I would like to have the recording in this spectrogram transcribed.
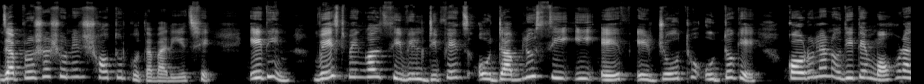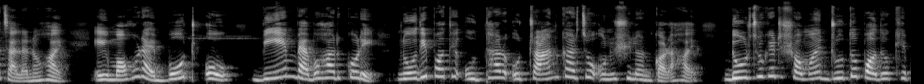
যা প্রশাসনের সতর্কতা বাড়িয়েছে। এদিন ওয়েস্ট বেঙ্গল সিভিল ডিফেন্স ও ডাব্লিউসিইএফ এর যৌথ উদ্যোগে করলা নদীতে মহড়া চালানো হয়। এই মহড়ায় বোট ও বিএম ব্যবহার করে নদীপথে উদ্ধার ও ত্রাণ কার্য অনুশীলন করা হয়। দুর্যোগের সময় দ্রুত পদক্ষেপ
